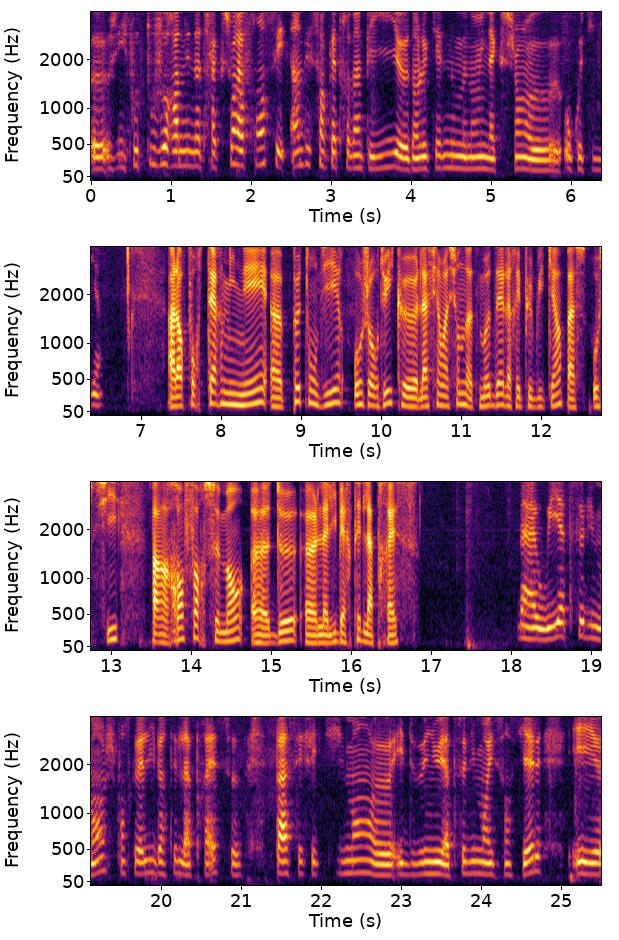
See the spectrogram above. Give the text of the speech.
il faut toujours ramener notre action. La France est un des 180 pays dans lequel nous menons une action au quotidien. Alors pour terminer, peut-on dire aujourd'hui que l'affirmation de notre modèle républicain passe aussi par un renforcement euh, de euh, la liberté de la presse? Ben oui, absolument. Je pense que la liberté de la presse euh, passe effectivement, est devenue absolument essentielle. Et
